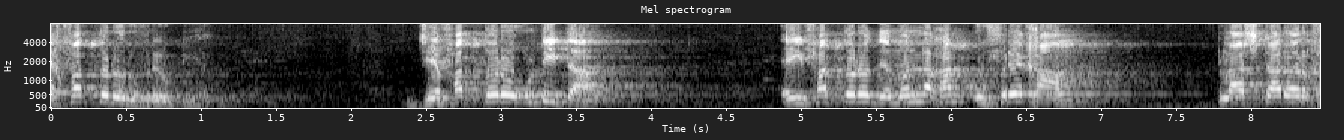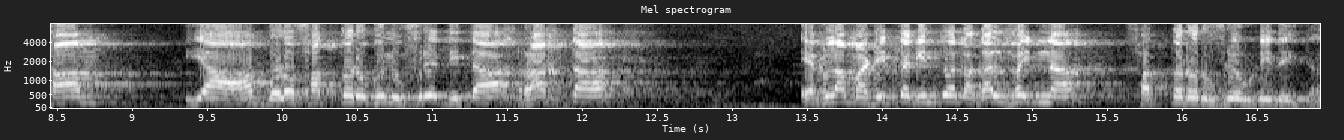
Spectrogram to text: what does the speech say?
এক ফাত্তরের উপরে উঠিয়া। যে ফাত্তর উঠিতা, এই ফাত্তর যেমন লাখান উফরে খাম, প্লাস্টারের খাম, ইয়া বড় ফাত্তর গুণ উফরে দিতা, রাখতা, একলা মাটিরটা কিন্তু লাগাল ফাইন না, ফাত্তরের উপরে উঠি দিতা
